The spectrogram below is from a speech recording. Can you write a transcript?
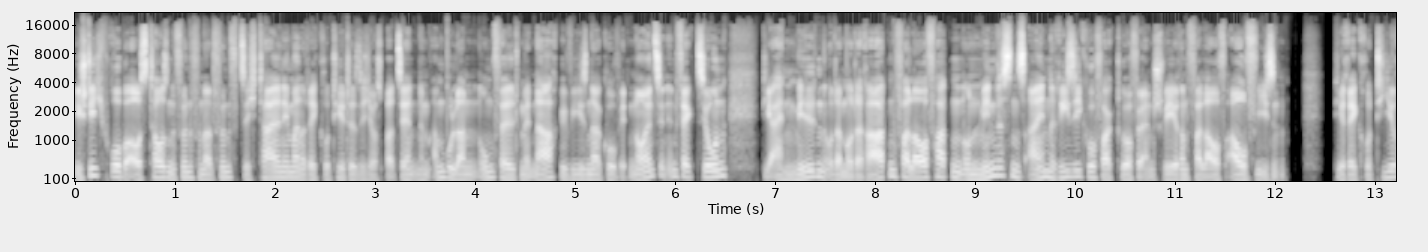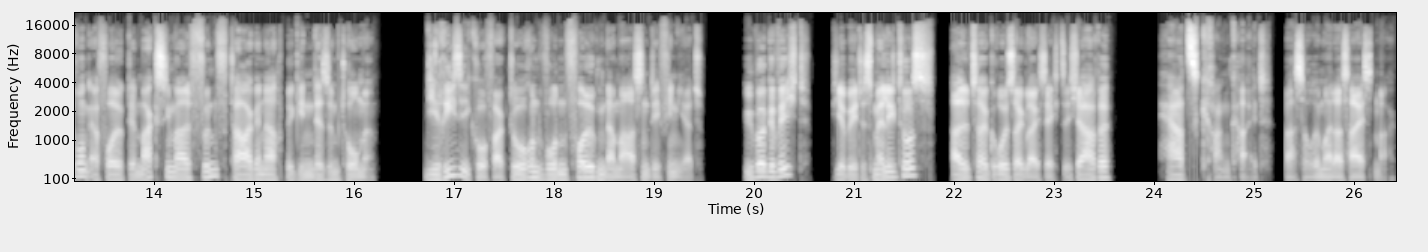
Die Stichprobe aus 1550 Teilnehmern rekrutierte sich aus Patienten im ambulanten Umfeld mit nachgewiesener Covid-19-Infektion, die einen milden oder moderaten Verlauf hatten und mindestens einen Risikofaktor für einen schweren Verlauf aufwiesen. Die Rekrutierung erfolgte maximal fünf Tage nach Beginn der Symptome. Die Risikofaktoren wurden folgendermaßen definiert. Übergewicht, Diabetes mellitus, Alter größer gleich 60 Jahre, Herzkrankheit, was auch immer das heißen mag.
